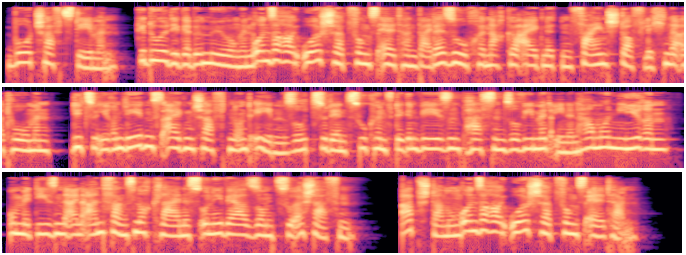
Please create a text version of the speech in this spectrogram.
Botschaftsthemen, geduldige Bemühungen unserer Urschöpfungseltern bei der Suche nach geeigneten feinstofflichen Atomen, die zu ihren Lebenseigenschaften und ebenso zu den zukünftigen Wesen passen sowie mit ihnen harmonieren, um mit diesen ein anfangs noch kleines Universum zu erschaffen. Abstammung unserer Urschöpfungseltern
